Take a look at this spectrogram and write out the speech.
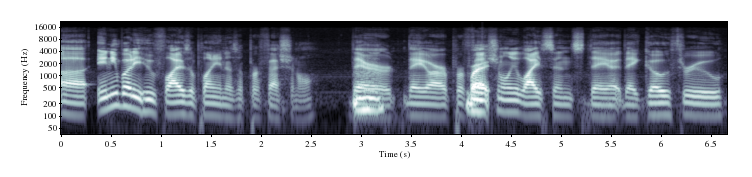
uh, anybody who flies a plane is a professional. They're mm-hmm. they are professionally licensed. They they go through.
